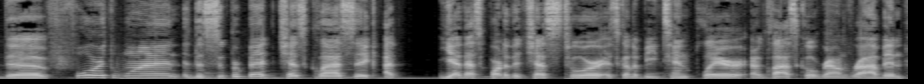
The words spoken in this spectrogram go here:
the fourth one, the Superbet Chess Classic, I yeah, that's part of the chess tour. It's going to be 10 player uh, classical round robin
